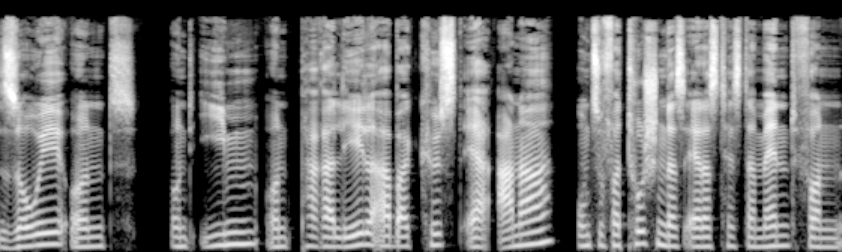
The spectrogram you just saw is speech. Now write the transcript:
Zoe und, und ihm und parallel aber küsst er Anna, um zu vertuschen, dass er das Testament von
